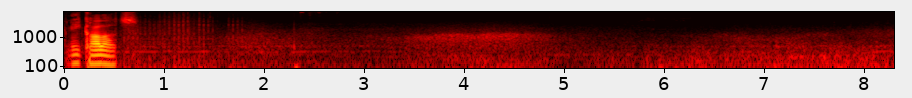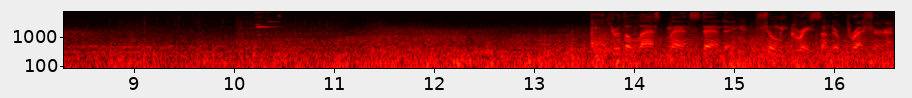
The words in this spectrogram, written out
I need callouts. You're the last man standing. Show me grace under pressure.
